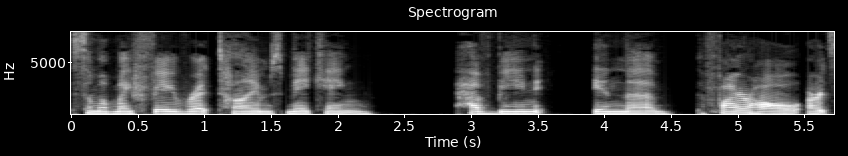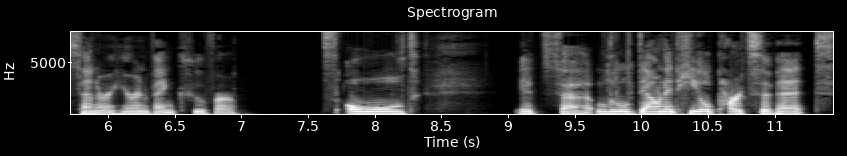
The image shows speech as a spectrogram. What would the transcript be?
some of my favorite times making have been in the, the Fire Hall Art Center here in Vancouver. It's old. It's a little down at heel parts of it.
